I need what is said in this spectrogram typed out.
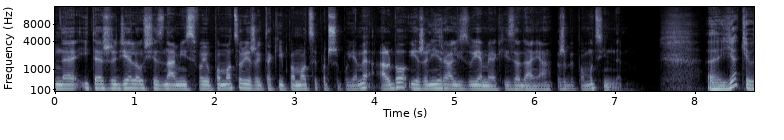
e, i też dzielą się z nami swoją pomocą, jeżeli takiej pomocy potrzebujemy, albo jeżeli realizujemy jakieś zadania, żeby pomóc innym. E, Jakie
